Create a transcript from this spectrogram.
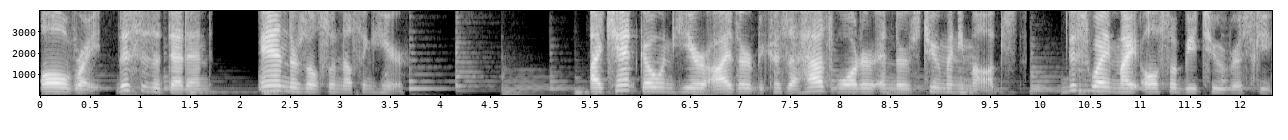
Alright, this is a dead end, and there's also nothing here. I can't go in here either because it has water and there's too many mobs. This way might also be too risky.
